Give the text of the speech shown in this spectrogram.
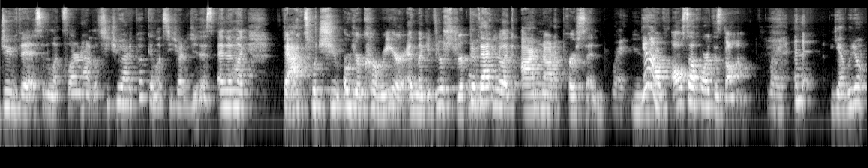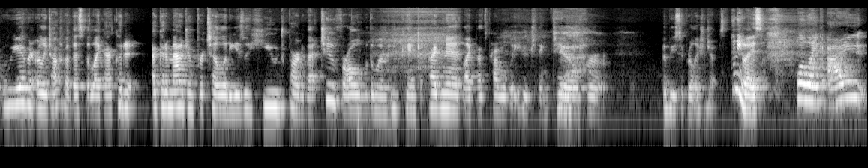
do this and let's learn how to let's teach you how to cook and let's teach you how to do this. And then like that's what you or your career. And like if you're stripped of that you're like i'm not a person. Right, you Yeah. have all self-worth is gone. Right. Yeah we don't we haven't really talked about this but like i couldn't i could imagine fertility is a huge part of that too for all of the women who can't get pregnant like that's probably a huge thing too Yeah. for abusive relationships anyways Well, like I,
